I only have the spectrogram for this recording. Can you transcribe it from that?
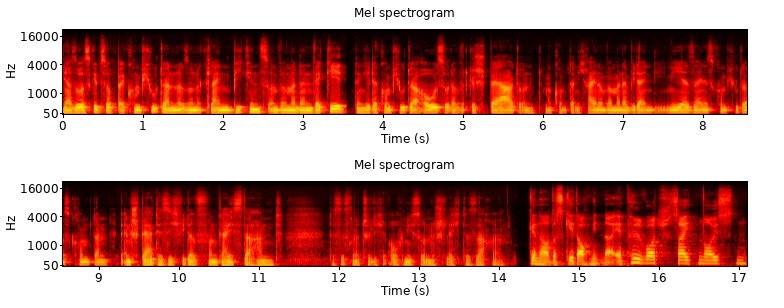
Ja, sowas gibt es auch bei Computern, ne? so eine kleinen Beacons und wenn man dann weggeht, dann geht der Computer aus oder wird gesperrt und man kommt da nicht rein und wenn man dann wieder in die Nähe seines Computers kommt, dann entsperrt er sich wieder von Geisterhand. Das ist natürlich auch nicht so eine schlechte Sache. Genau, das geht auch mit einer Apple Watch seit neuestem.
